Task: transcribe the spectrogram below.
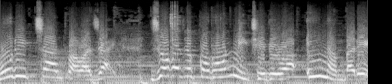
মুড়ির চাল পাওয়া যায়। যোগাযোগ করুন নিচে দেওয়া এই নাম্বারে।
